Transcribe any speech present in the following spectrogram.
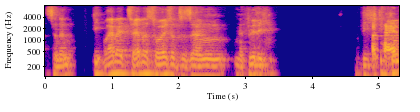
sondern die Arbeit selber soll sozusagen natürlich wichtig sein.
